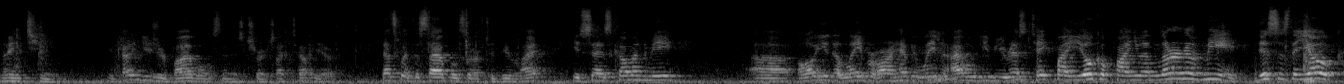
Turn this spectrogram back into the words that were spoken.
19. You've got to use your Bibles in this church, I tell you. That's what disciples are to do, right? He says, Come unto me, uh, all you that labor are heavy laden, I will give you rest. Take my yoke upon you and learn of me. This is the yoke.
